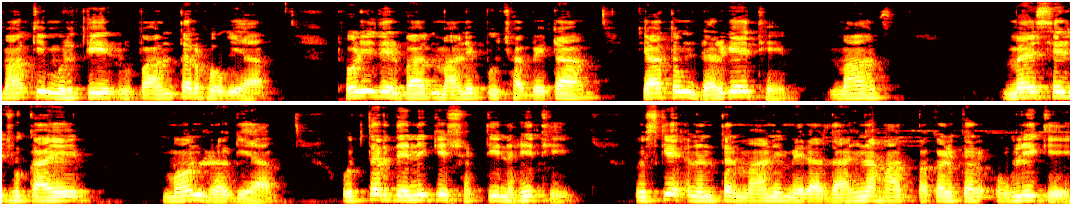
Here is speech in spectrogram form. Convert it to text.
माँ की मूर्ति रूपांतर हो गया। थोड़ी देर बाद माँ ने पूछा, बेटा, क्या तुम डर गए थे? माँ, मैं सिर झुकाए मौन रह गया। उत्तर देने की शक्ति नहीं थी। उसके अनंतर माँ ने मेरा दाहिना हाथ पकड़कर उंगली के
